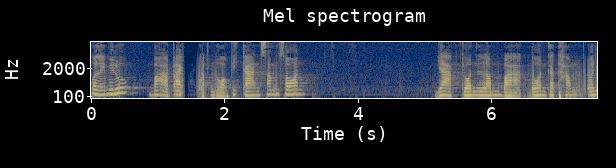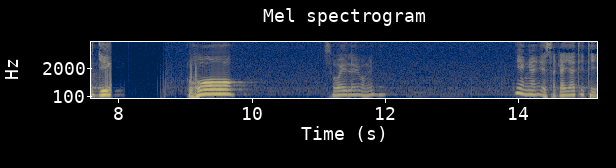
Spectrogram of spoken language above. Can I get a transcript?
อะไรไม่รู้ บ้าไปบอดหนวกพิการซ้ำซ้อน ยากจนลำบาก โดนกระทำโดนยิงโอ้โหสวยเลยว่างั้นนี่ยังไงเอสกยะทิฏฐิ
